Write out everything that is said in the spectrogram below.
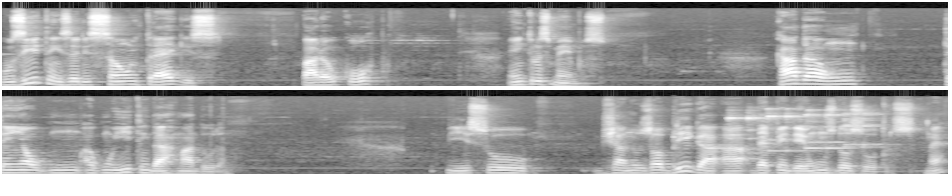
Os itens eles são entregues para o corpo entre os membros. Cada um tem algum, algum item da armadura. Isso já nos obriga a depender uns dos outros, né?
